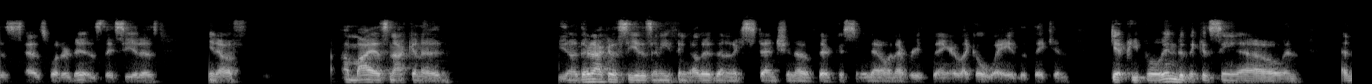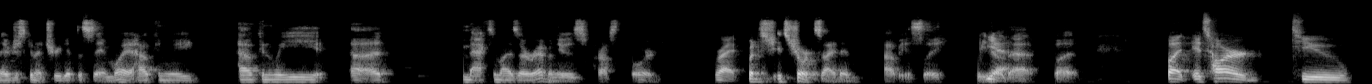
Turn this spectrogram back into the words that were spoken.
as as what it is. They see it as, you know, if Amaya's not going to, you know, they're not going to see it as anything other than an extension of their casino and everything, or like a way that they can get people into the casino, and and they're just going to treat it the same way. How can we how can we uh, maximize our revenues across the board? Right. But it's, it's short sighted, obviously. We know that, but but it's hard to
